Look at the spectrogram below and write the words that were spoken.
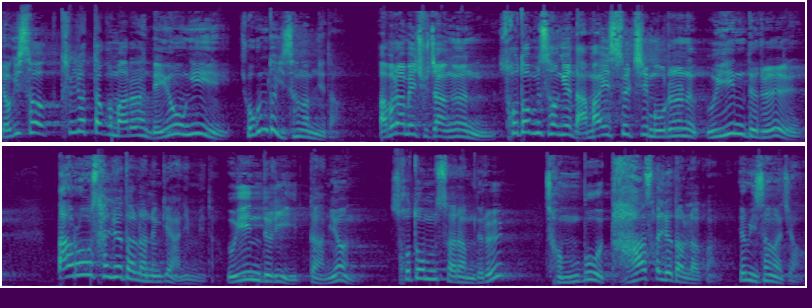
여기서 틀렸다고 말하는 내용이 조금 더 이상합니다. 아브라함의 주장은 소돔성에 남아있을지 모르는 의인들을 따로 살려달라는 게 아닙니다. 의인들이 있다면 소돔 사람들을 전부 다 살려달라고 합니다. 여러분 이상하죠?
